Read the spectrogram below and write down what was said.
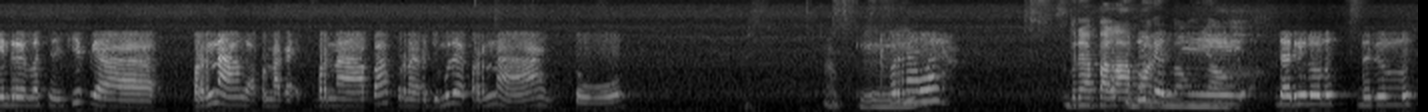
in relationship ya pernah nggak pernah kayak pernah apa pernah jomblo ya pernah gitu. Oke. Pernah lah. Berapa Aku lama dari emangnya? dari lulus dari lulus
